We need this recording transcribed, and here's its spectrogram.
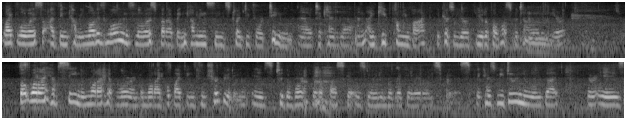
Like Lois, I've been coming, not as long as Lois, but I've been coming since 2014 uh, to Kenya and, and keep coming back because of your beautiful hospitality here. But what I have seen and what I have learned and what I hope I've been contributing is to the work that ACOSCA is doing in the regulatory space. Because we do know that there is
